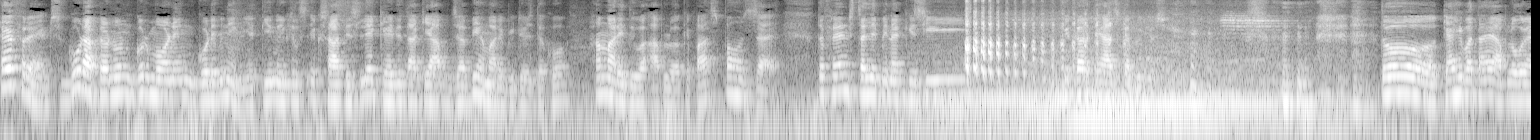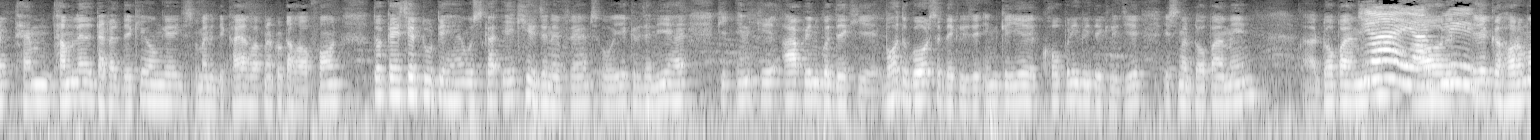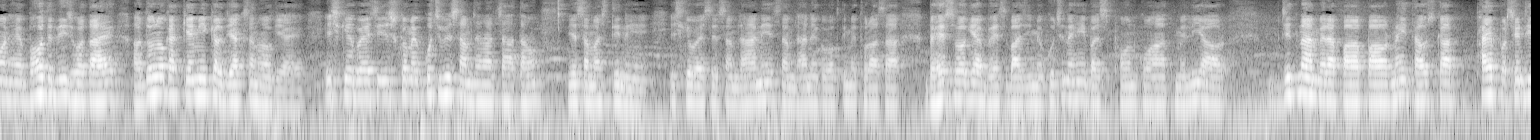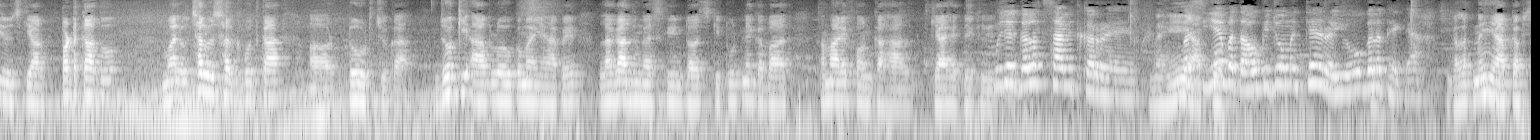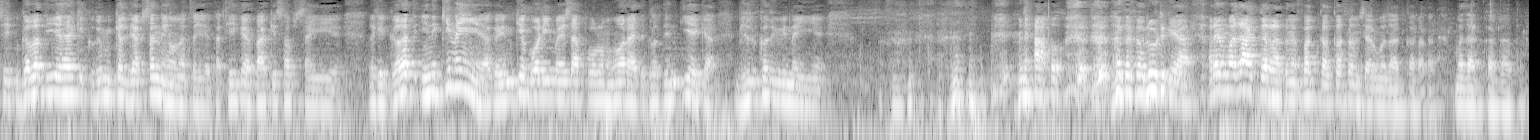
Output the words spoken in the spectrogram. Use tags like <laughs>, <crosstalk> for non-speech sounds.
है friends good afternoon good morning good evening ये तीनों एक, एक साथ इसलिए कह दी ताकि आप जब भी हमारे वीडियोस देखो हमारी दुआ आप लोगों के पास पहुँच जाए। तो फ्रेंड्स चलिए बिना किसी के करते हैं आज का वीडियो शुरू तो क्या ही बताया आप लोगों ने थंबनेल टाइटल देखे होंगे जिसमें मैंने दिखाया हुआ अपना टूटा हुआ फ़ोन तो कैसे टूटे हैं उसका एक ही रीज़न है फ्रेंड्स वो एक रीज़न ये है कि इनके आप इनको देखिए बहुत गौर से देख लीजिए इनके ये खोपड़ी भी देख लीजिए इसमें डोपामिन डोपामिन और एक हार्मोन है बहुत रिलीज़ होता है और दोनों का केमिकल रिएक्शन हो गया है। इसके वजह से इसको मैं कुछ भी समझाना चाहता हूँ ये समझती नहीं है। इसकी वजह से समझाने समझाने के वक्त में थोड़ा सा बहस हो गया बहसबाजी में कुछ नहीं बस फ़ोन को हाथ में लिया और जितना मेरा पा, पावर नहीं था उसका फाइव परसेंट ही यूज़ किया और पटका तो मैं उछल उछल कूद का और टूट चुका। जो कि आप लोगों को मैं यहाँ पे लगा दूँगा स्क्रीन टच की टूटने के बाद हमारे फ़ोन का हाल क्या है देख लीजिए। मुझे गलत साबित कर रहे हैं। नहीं बस ये बताओ कि जो मैं कह रही हूँ गलत है क्या? गलत नहीं है आपका सिर्फ़ गलत ये है कि केमिकल रिएक्शन नहीं होना चाहिए था ठीक है? बाकी सब सही है। लेकिन गलत इनकी नहीं है। अगर इनके बॉडी में ऐसा प्रॉब्लम हो रहा है तो गलत इनकी है क्या? बिल्कुल भी नहीं है। <laughs> देखो रूठ गया। अरे मज़ाक कर रहा था मैं पक्का कसम से मज़ाक कर रहा था मज़ाक कर रहा था।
